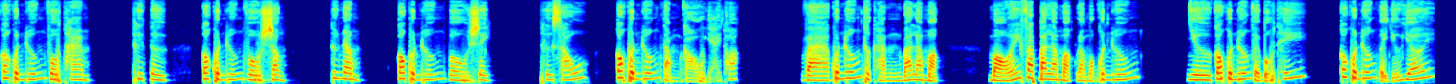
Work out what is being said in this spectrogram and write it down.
có khuynh hướng vô tham. Thứ tư, có khuynh hướng vô sân. Thứ năm, có khuynh hướng vô si. Thứ sáu, có khuynh hướng tầm cầu giải thoát. Và khuynh hướng thực hành ba la mật. Mỗi pháp ba la mật là một khuynh hướng, như có khuynh hướng về bổ thí, có khuynh hướng về giữ giới,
